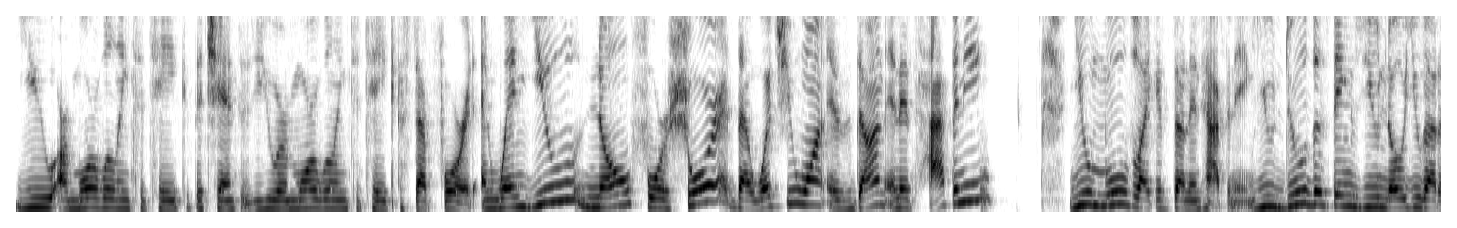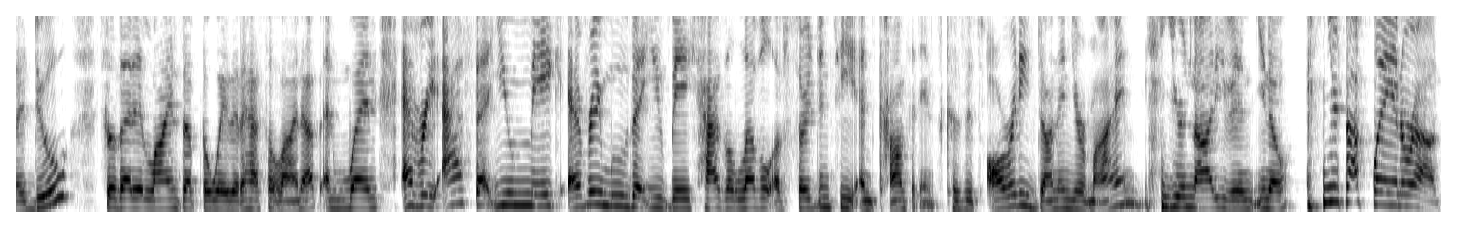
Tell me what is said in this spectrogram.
you are more willing to take the chances. You are more willing to take a step forward. And when you know for sure that what you want is done and it's happening, you move like it's done and happening. You do the things you know you gotta do so that it lines up the way that it has to line up. And when every ask that you make, every move that you make has a level of certainty and confidence because it's already done in your mind, you're not even, you know, you're not playing around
